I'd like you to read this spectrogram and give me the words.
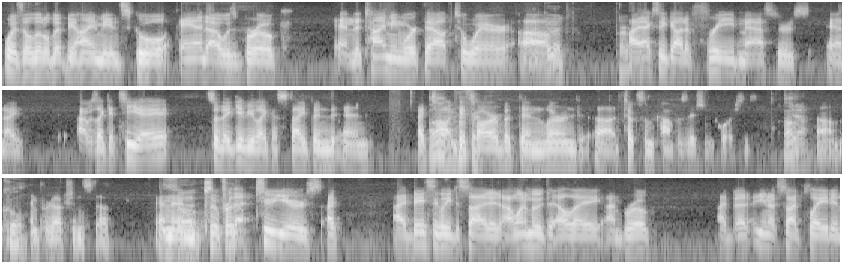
was a little bit behind me in school, and I was broke, and the timing worked out to where Ah, um. Perfect. I actually got a free master's, and I, I was like a TA, so they give you like a stipend, and I taught Oh, guitar, but then learned, uh, took some composition courses Oh, Yeah. um, cool. and production stuff. And then, So- so, for yeah. that two years, I I basically decided I want to move to LA. I'm broke. I bet you know. So I played in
